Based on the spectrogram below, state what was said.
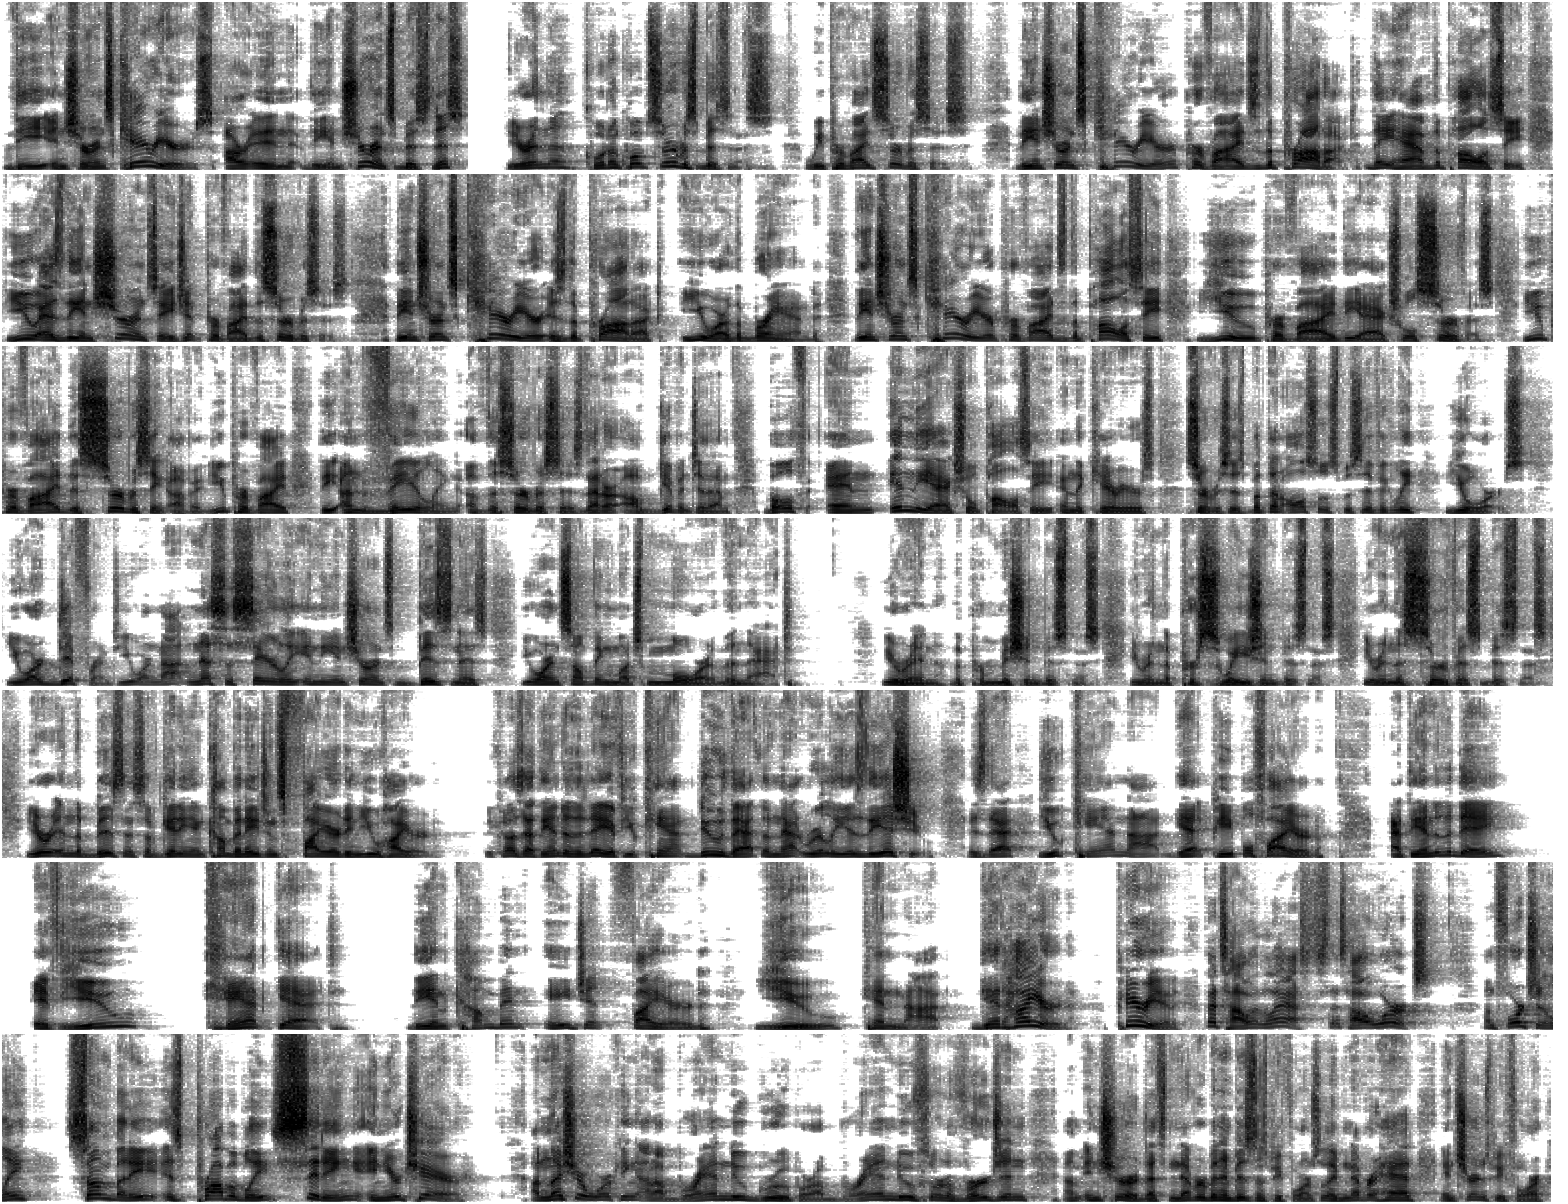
The insurance carriers are in the insurance business. You're in the quote unquote service business. We provide services. The insurance carrier provides the product. They have the policy. You, as the insurance agent, provide the services. The insurance carrier is the product. You are the brand. The insurance carrier provides the policy. You provide the actual service. You provide the servicing of it. You provide the unveiling of the services that are given to them, both in the actual policy and the carrier's services, but then also specifically yours. You are different. You are not necessarily in the insurance business. You are in something much more than that. You're in the permission business. You're in the persuasion business. You're in the service business. You're in the business of getting incumbent agents fired and you hired. Because at the end of the day, if you can't do that, then that really is the issue, is that you cannot get people fired. At the end of the day, if you can't get the incumbent agent fired, you cannot get hired. Period. That's how it lasts. That's how it works. Unfortunately, somebody is probably sitting in your chair. Unless you're working on a brand new group or a brand new sort of virgin um, insured that's never been in business before, and so they've never had insurance before.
